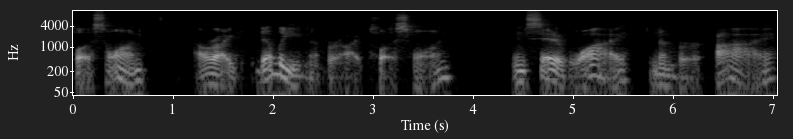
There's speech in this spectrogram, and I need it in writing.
plus 1, I'll write w number i plus 1. Instead of y number i,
